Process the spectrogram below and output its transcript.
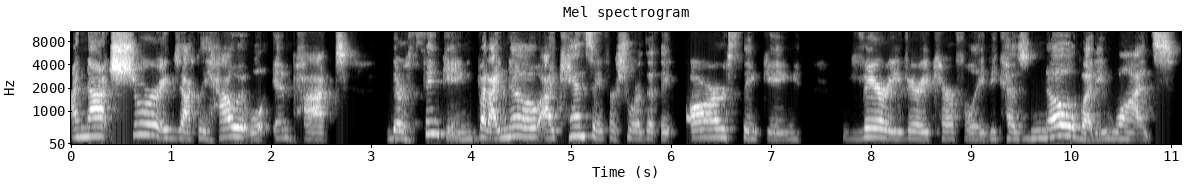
I'm not sure exactly how it will impact their thinking. But I know I can say for sure that they are thinking very, very carefully because nobody wants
